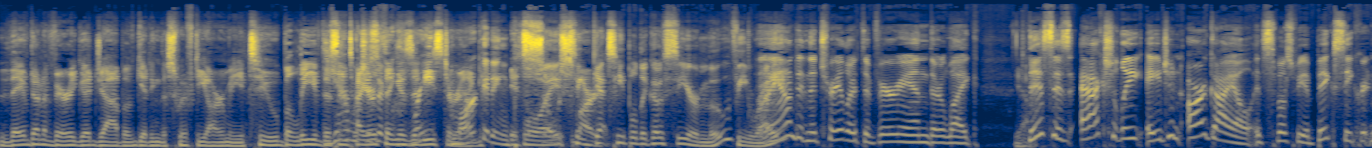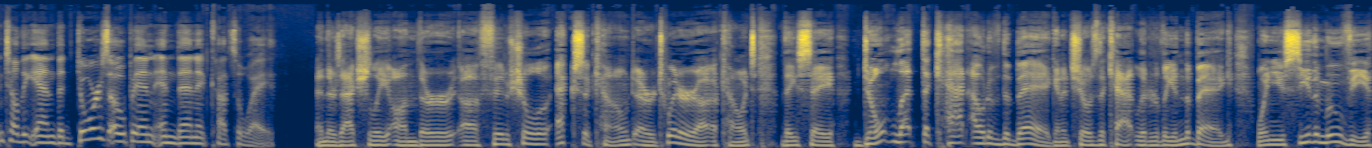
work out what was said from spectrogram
they've done a very good job of getting the Swiftie army to believe this Yeah, entire is thing is an great Easter egg. marketing It's so ploy to get people to go see your movie, right? And in the trailer at the very end, they're like, Yeah. this is actually Agent Argylle. It's supposed to be a big secret until the end. The doors open and then it cuts away. And there's actually on their official X account or Twitter uh, account, they say, don't let the cat out of the bag. And it shows the cat literally in the bag. When you see the movie,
